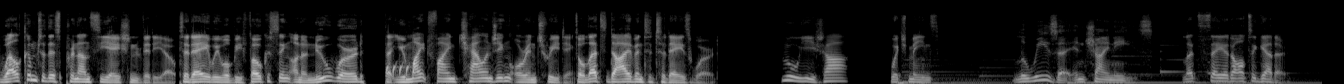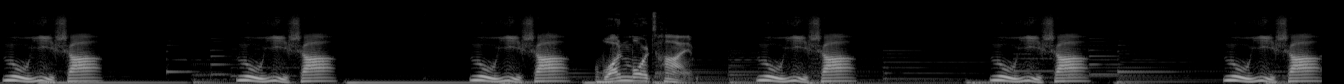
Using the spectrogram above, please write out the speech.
Welcome to this pronunciation video. Today we will be focusing on a new word that you might find challenging or intriguing. So let's dive into today's word. lù yì shā, which means Louisa in Chinese. Let's say it all together. 路易莎,路易莎,路易莎. One more time. 路易莎,路易莎,路易莎,路易莎。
